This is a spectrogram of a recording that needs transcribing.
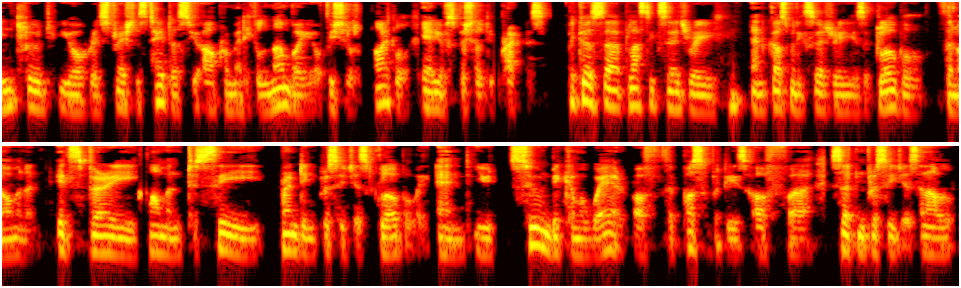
include your registration status, your AHPRA medical number, your official title, area of specialty practice. Because uh, plastic surgery and cosmetic surgery is a global phenomenon, it's very common to see trending procedures globally and you soon become aware of the possibilities of uh, certain procedures. And I'll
